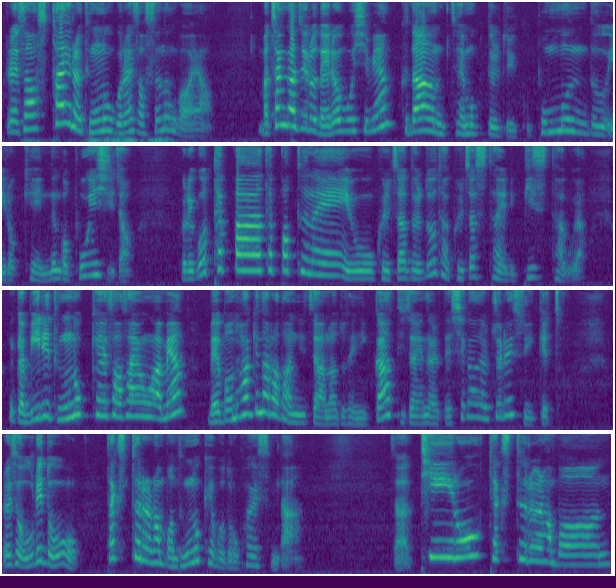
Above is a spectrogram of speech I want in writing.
그래서 스타일을 등록을 해서 쓰는 거예요. 마찬가지로 내려보시면 그 다음 제목들도 있고 본문도 이렇게 있는 거 보이시죠? 그리고 탭바, 탭 버튼의 요 글자들도 다 글자 스타일이 비슷하고요. 그러니까 미리 등록해서 사용하면 매번 확인하러 다니지 않아도 되니까 디자인할 때 시간을 줄일 수 있겠죠. 그래서 우리도 텍스트를 한번 등록해 보도록 하겠습니다. 자, T로 텍스트를 한번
